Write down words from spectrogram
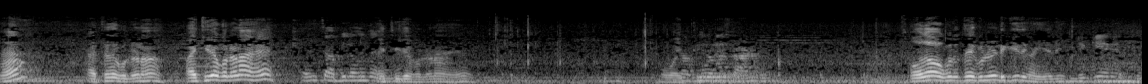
ਹਾਂ? ਇੱਥੇ ਤੇ ਖੁੱਲਣਾ। ਇੱਥੇ ਤੇ ਖੁੱਲਣਾ ਇਹ। ਇਹਦੀ ਚਾਬੀ ਲਾਉਣੀ ਪੈਣੀ। ਇੱਥੇ ਤੇ ਖੁੱਲਣਾ ਇਹ। ਉਹ ਇੱਥੇ ਉਹਦਾ ਉਹ ਉੱਥੇ ਖੁੱਲਣੀ ਡਿੱਗੀ ਦਿਖਾਈ ਇਹਦੀ। ਡਿੱਗੀ ਇਹਦੇ ਉੱਤੇ।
